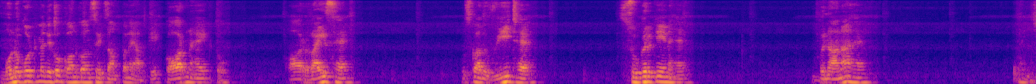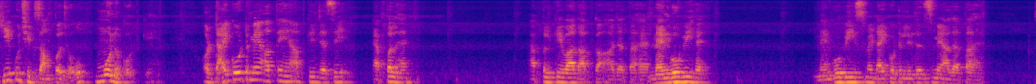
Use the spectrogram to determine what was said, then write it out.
मोनोकोट में देखो कौन कौन से एग्ज़ाम्पल हैं आपके। कॉर्न है एक तो और राइस है, उसके बाद वीट है सुगर केन है, बनाना है। ये कुछ एग्ज़ाम्पल जो वो मोनोकोट के हैं। और डाइकोट में आते हैं आपके, जैसे एप्पल है। एप्पल के बाद आपका आ जाता है, मैंगो भी है। मैंगो भी इसमें डाइकोटिलिडन्स में आ जाता है।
